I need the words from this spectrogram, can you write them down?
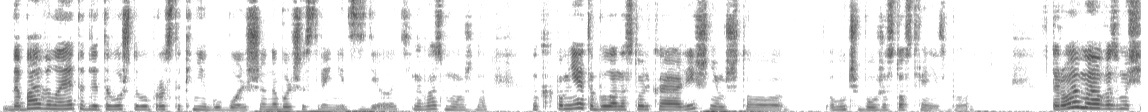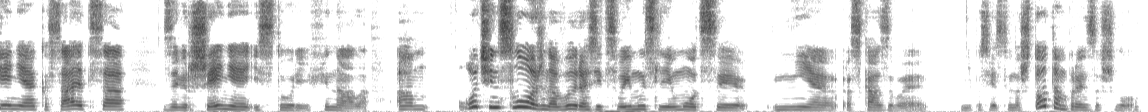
Добавила это для того, чтобы просто книгу больше, на больше страниц сделать. Ну, возможно. Но, как по мне, это было настолько лишним, что лучше бы уже 100 страниц было. Второе мое возмущение касается завершения истории, финала. Um, очень сложно выразить свои мысли и эмоции, не рассказывая непосредственно, что там произошло,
